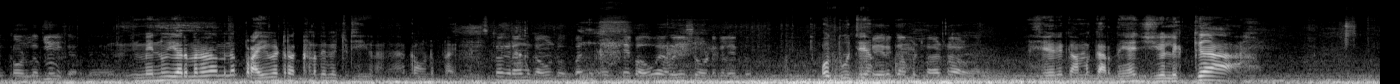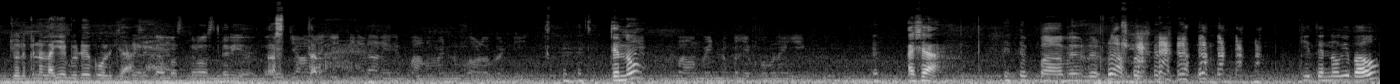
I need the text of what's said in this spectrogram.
ਅਕਾਊਂਟ ਦਾ ਬੋਲੀ ਕਰਦੇ ਆ। ਮੈਨੂੰ ਯਾਰ ਮੈਨੂੰ ਨਾ ਮੈਨੂੰ ਪ੍ਰਾਈਵੇਟ ਰੱਖਣ ਦੇ ਵਿੱਚ ਠੀਕ ਰਹਿੰਦਾ account private Instagram account open ਉੱਥੇ ਪਾਓ ਇਹੋ ਜਿਹੇ ਸ਼ਾਰਟ ਕਲਿੱਪ ਉਹ ਦੂਜੇ ਫੇਰ ਕੰਮ ਠਾ ਠਾ ਹੋਣਾ। ਸ਼ੇਰ ਕੰਮ ਕਰਦੇ ਆ ਜੁਲਕਾ। ਜੁਲਕ ਨੂੰ ਲਾਈਏ ਵੀਡੀਓ ਕਾਲ ਜਾ। ਫੇਰ ਕੰਮ ਅਸਤਰ ਅਸਤਰ ਹੀ ਹੁੰਦਾ ਕੀਤੀ ਚੜਾਣੇ ਤੇ ਪਾਉ ਮੈਨੂੰ ਫਾਲੋ ਗੱਡੀ ਤੈਨੂੰ? ਪਾਉ ਮੈਨੂੰ ਕਲਿੱਪ ਬਣਾਈਏ। ਅੱਛਾ। ਪਾ ਮੈਨੂੰ ਕੀ ਤੈਨੂੰ ਕੀ ਪਾਓ?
